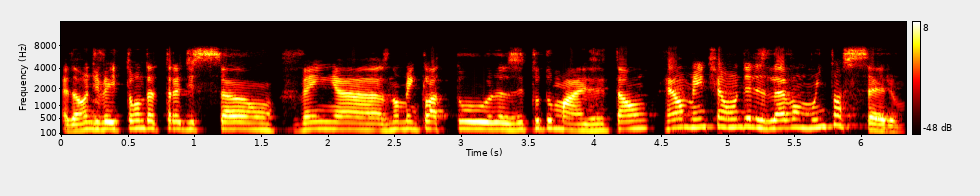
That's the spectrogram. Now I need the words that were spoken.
É da onde vem toda a tradição, vem as nomenclaturas e tudo mais. Então, realmente é onde eles levam muito a sério.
